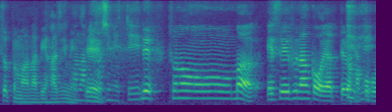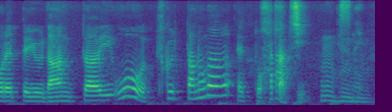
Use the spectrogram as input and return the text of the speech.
ちょっと学び始め学びて始めて。でそのまあ SF なんかをやってるええ箱ぼれっていう団体を作ったのがえっと二十歳。うんですね。うん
